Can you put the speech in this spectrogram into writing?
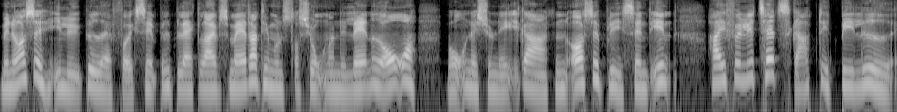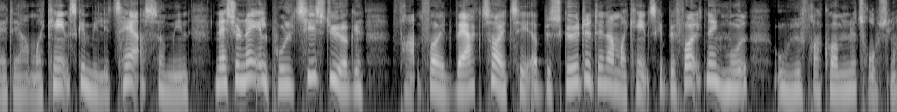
men også i løbet af for eksempel Black Lives Matter-demonstrationerne landet over, hvor Nationalgarden også blev sendt ind, har ifølge tæt skabt et billede af det amerikanske militær som en national politistyrke, frem for et værktøj til at beskytte den amerikanske befolkning mod udefrakommende trusler.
